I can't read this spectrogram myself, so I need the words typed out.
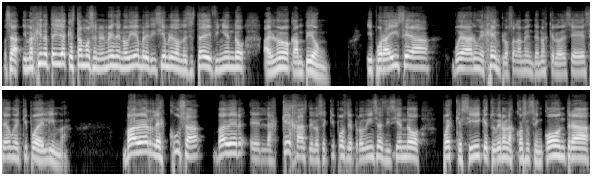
O sea, imagínate ya que estamos en el mes de noviembre, diciembre, donde se está definiendo al nuevo campeón. Y por ahí sea, voy a dar un ejemplo solamente, no es que lo desee, sea un equipo de Lima. Va a haber la excusa, va a haber eh, las quejas de los equipos de provincias diciendo, pues que sí, que tuvieron las cosas en contra,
